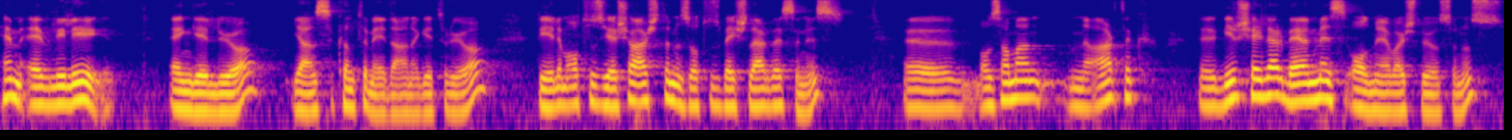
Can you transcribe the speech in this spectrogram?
hem evliliği engelliyor, yani sıkıntı meydana getiriyor. Diyelim 30 yaşı aştınız, 35'lerdesiniz. Ee, o zaman artık e, bir şeyler beğenmez olmaya başlıyorsunuz.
